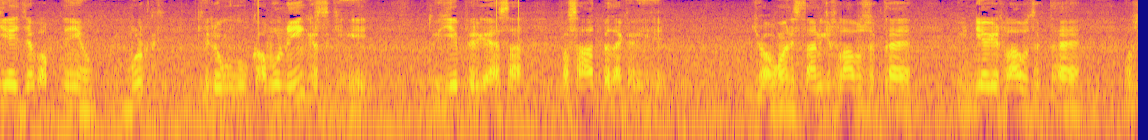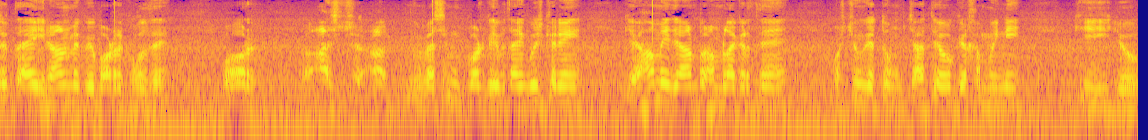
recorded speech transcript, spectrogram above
یہ جب اپنے ملک کے لوگوں کو قابو نہیں کر سکیں گے، تو یہ پھر ایسا فساد پیدا کریں گے جو افغانستان کے خلاف ہو سکتا ہے، انڈیا کے خلاف ہو سکتا ہے، ہو سکتا ہے ایران میں کوئی بارڈر کھول دیں اور ویسٹرن ورلڈ کو یہ بتانے کی کوشش کریں کہ ہم ایران پر حملہ کرتے ہیں اور چونکہ تم چاہتے ہو کہ خمینی کی جو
